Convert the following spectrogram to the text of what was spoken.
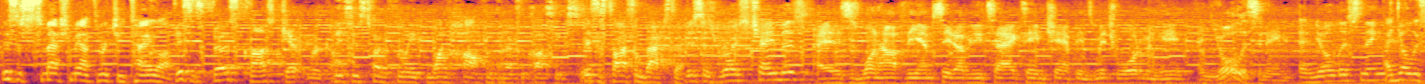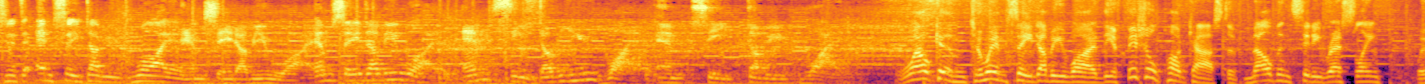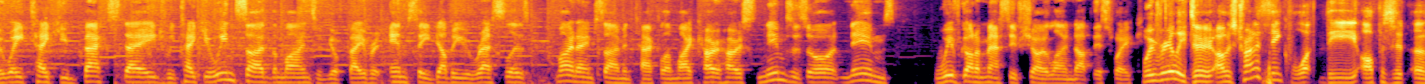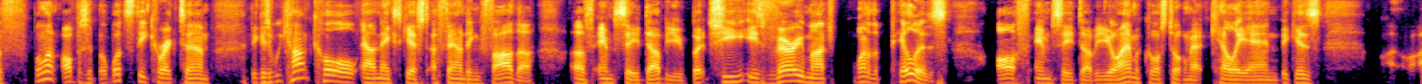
This is Smash Mouth Richie Taylor. This is First Class Jet Ruger. This is Toby Philippe, one half of the Natural Classics. This is Tyson Baxter. This is Royce Chambers. Hey, this is one half of the MCW Tag Team Champions, Mitch Waterman here, and you're listening. And you're listening. And you're listening to MCW Wired. MCW Wired. MCW Wired. MCW Wired. MCW Wired. Welcome to MCW Wired, the official podcast of Melbourne City Wrestling, where we take you backstage, we take you inside the minds of your favourite MCW wrestlers. My name's Simon Tackler, my co-host Nims Azor. Nims, we've got a massive show lined up this week. We really do. I was trying to think what the opposite of, well, not opposite, but what's the correct term? Because we can't call our next guest a founding father of MCW, but she is very much one of the pillars of MCW. I am, of course, talking about Kellyanne because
